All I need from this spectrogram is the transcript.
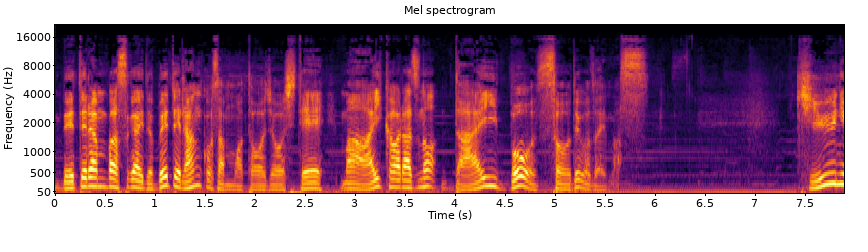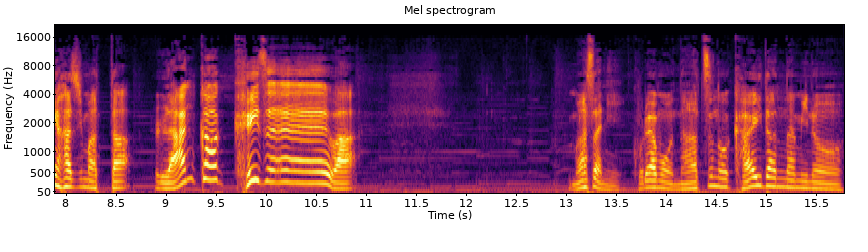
ベテランバスガイドベテランコさんも登場して、まあ相変わらずの大暴走でございます。急に始まったランコクイズは、まさにこれはもう夏の階段並みの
